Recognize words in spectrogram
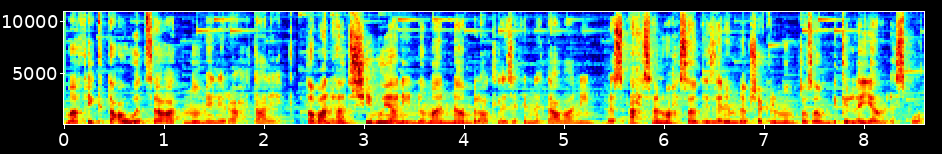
ما فيك تعوض ساعات النوم يلي راحت عليك. طبعا هذا الشيء مو يعني إنه ما ننام بالعطلة إذا كنا تعبانين بس أحسن وأحسن إذا نمنا بشكل منتظم بكل أيام الأسبوع.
